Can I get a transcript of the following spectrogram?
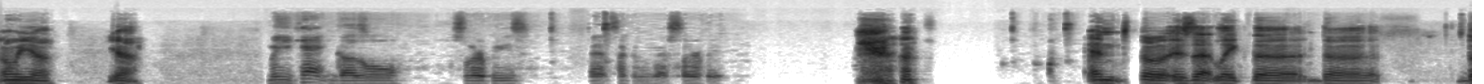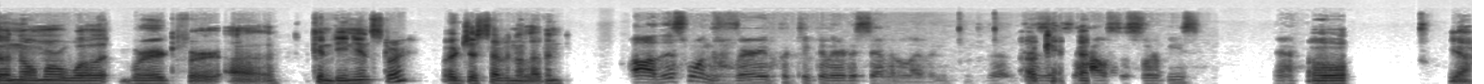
Oh yeah, yeah. but you can't guzzle Slurpees. That's not gonna be a Slurpee. Yeah. And so is that like the the the normal wo- word for uh convenience store or just 7-Eleven? Oh, this one's very particular to 7-Eleven because Okay. it's the house of Slurpees. Yeah. Oh, yeah.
